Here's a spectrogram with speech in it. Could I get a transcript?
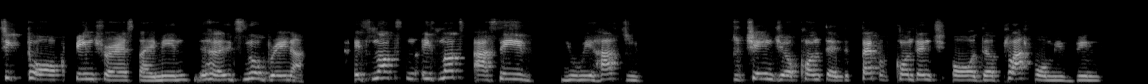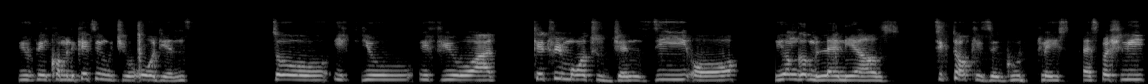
TikTok, Pinterest, I mean, it's no brainer. It's not it's not as if you will have to to change your content, the type of content or the platform you've been you've been communicating with your audience. So if you if you are catering more to Gen Z or younger millennials, TikTok is a good place, especially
